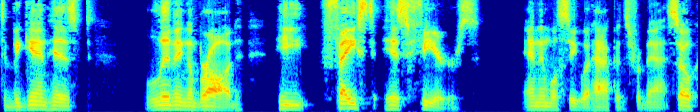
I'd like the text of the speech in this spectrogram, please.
to begin his living abroad. He faced his fears, and then we'll see what happens from that. So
